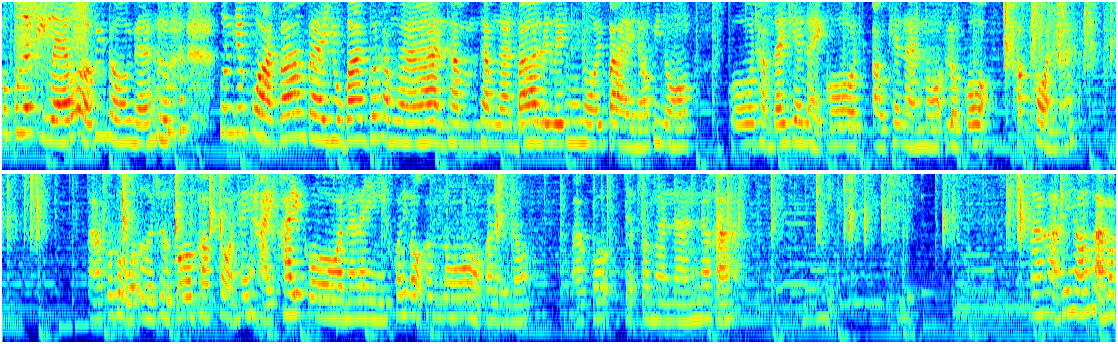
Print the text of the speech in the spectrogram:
ก็เปื้อนอีกแล้วอะพี่น้องนะเพิ่งจะกวาดบ้านไปอยู่บ้านก็ทำงานทำทำงานบ้านเล็กๆน้อยๆไปเนาะพี่น้องก็ทำได้แค่ไหนก็เอาแค่นั้นเนาะแล้วก็พักผ่อนนะป้าก็บอกว่าเออเธอก็พักผ่อนให้หายไข้ก่อนอะไรอย่างงี้ค่อยออกข้างนอกอะไรเนาะป้าก็จะประมาณนั้นนะคะมาค่ะพี่น้องค่ะมา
